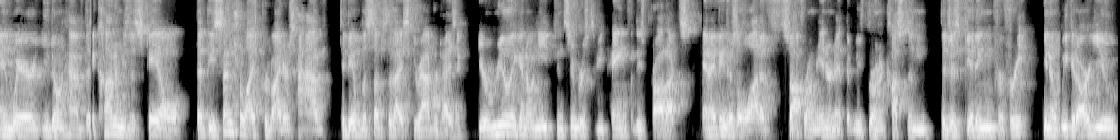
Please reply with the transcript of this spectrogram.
and where you don't have the economies of scale that these centralized providers have to be able to subsidize through advertising. You're really going to need consumers to be paying for these products. And I think there's a lot of software on the internet that we've grown accustomed to just getting for free. You know, we could argue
